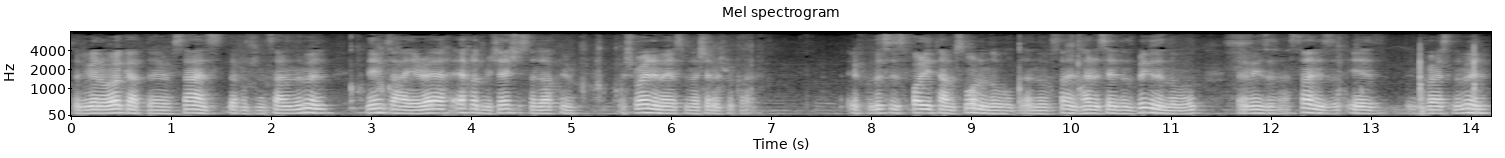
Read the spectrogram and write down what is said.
So if you're going to work out the size difference between the sun and the moon, if this is 40 times smaller than the world and the sun is 170 times bigger than the world, that means the sun is, is in comparison to the moon,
